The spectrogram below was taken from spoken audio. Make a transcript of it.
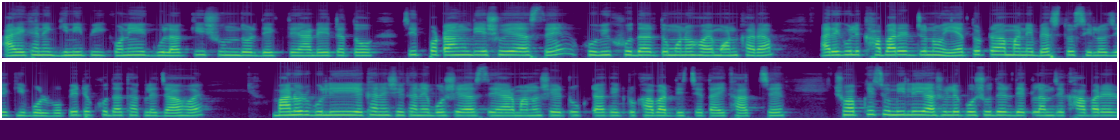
আর এখানে গিনিপিগ অনেকগুলা কি সুন্দর দেখতে। আর এটা তো চিৎপটাং দিয়ে শুয়ে আছে। খুবই ক্ষুধার্ত মনে হয়, মন খারাপ। আর এগুলি খাবারের জন্য এতটা মানে ব্যস্ত ছিল যে কি বলব। পেটে ক্ষুধা থাকলে যা হয়। বানরগুলি এখানে সেখানে বসে আছে আর মানুষের টুকটাক একটু খাবার দিচ্ছে, তাই খাচ্ছে। সবকিছু মিলিয়ে আসলে পশুদের দেখলাম যে খাবারের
